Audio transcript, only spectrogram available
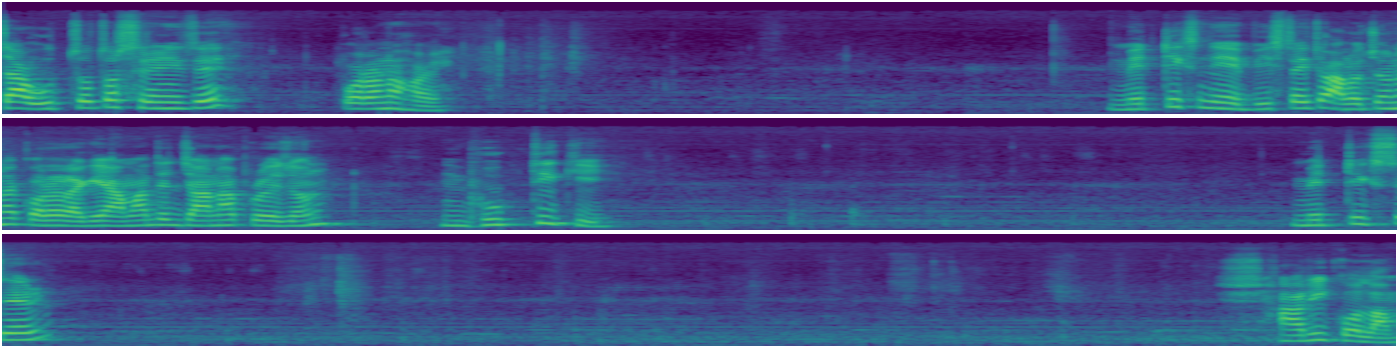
যা উচ্চতর শ্রেণীতে পড়ানো হয়। ম্যাট্রিক্স নিয়ে বিস্তারিত আলোচনা করার আগে আমাদের জানা প্রয়োজন, ভুক্তি কী? ম্যাট্রিক্সের সারি কলাম।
